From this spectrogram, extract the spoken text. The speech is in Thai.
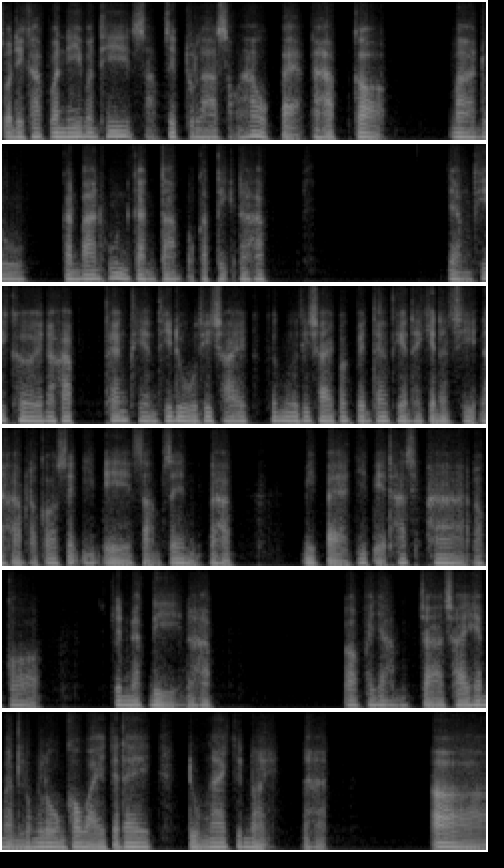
สวัสดีครับ วันนี้วันที่ 30 ตุลา2568 นะครับ ก็มาดูการบ้านหุ้นกันตามปกตินะครับ อย่างที่เคยนะครับ แท่งเทียนที่ดูที่ใช้เครื่องมือที่ใช้ก็เป็นแท่งเทียนไฮเกนาชินะครับ แล้วก็เส้น EMA 3 เส้นนะครับ มี 8 21 55 แล้วก็เส้น MACD นะครับ ก็พยายามจะใช้ให้มันโล่งๆเข้าไว้จะได้ดูง่ายขึ้นหน่อยนะฮะเอ่อ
